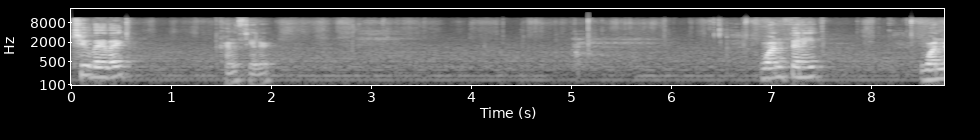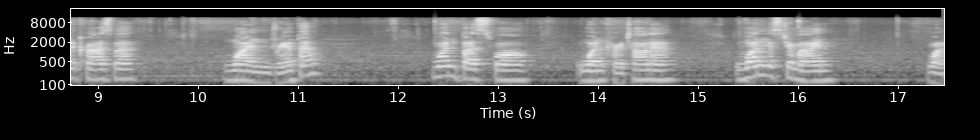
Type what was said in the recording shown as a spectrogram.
Two Lele. Kind of standard. One Fini. One Necrozma. One Drampa. One Buzzwole. One Kartana. One Mr. Mime. One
